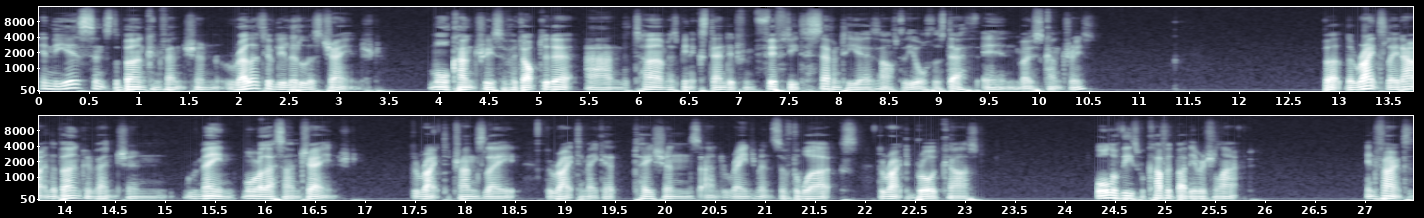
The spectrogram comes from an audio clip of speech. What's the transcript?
In the years since the Berne Convention, relatively little has changed. More countries have adopted it, and the term has been extended from 50 to 70 years after the author's death in most countries. But the rights laid out in the Berne Convention remain more or less unchanged. The right to translate, the right to make adaptations and arrangements of the works, the right to broadcast. All of these were covered by the original Act. In fact,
